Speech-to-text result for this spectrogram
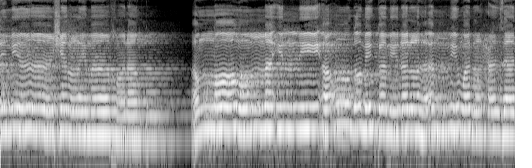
من شر ما خلق. اللهم إني أعوذ بك من الهم والحزن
